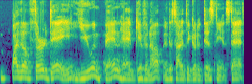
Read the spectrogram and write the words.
By the third day, you and Ben had given up and decided to go to Disney instead.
